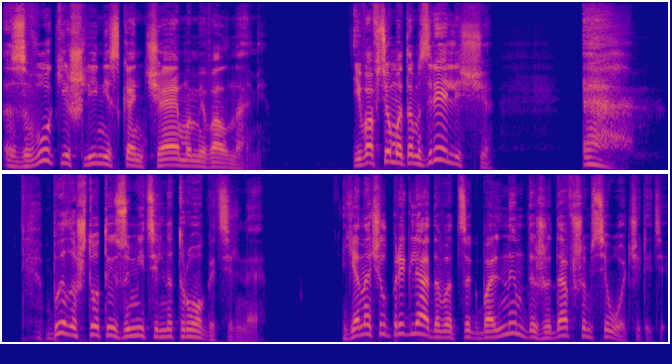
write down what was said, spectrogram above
Звуки шли нескончаемыми волнами. И во всем этом зрелище эх, было что-то изумительно трогательное. Я начал приглядываться к больным, дожидавшимся очереди.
